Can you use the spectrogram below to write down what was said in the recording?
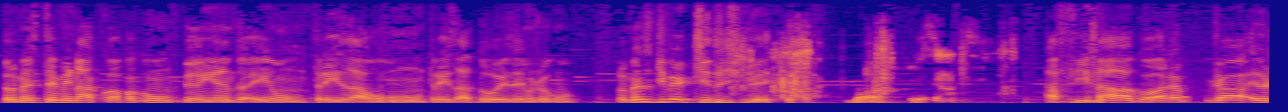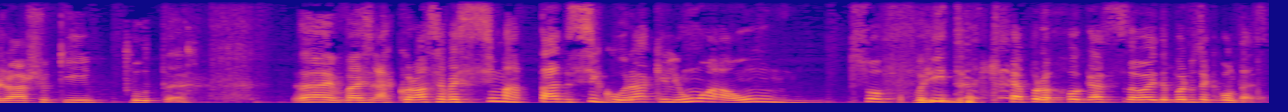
pelo menos terminar a Copa com, ganhando aí um 3x1, 3x2, aí um jogo Pelo menos divertido de ver. É. Exato. A final agora, já, eu já acho que, puta. Ai, vai, a Croácia vai se matar de segurar aquele 1 a 1 sofrido até a prorrogação e depois não sei o que acontece.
